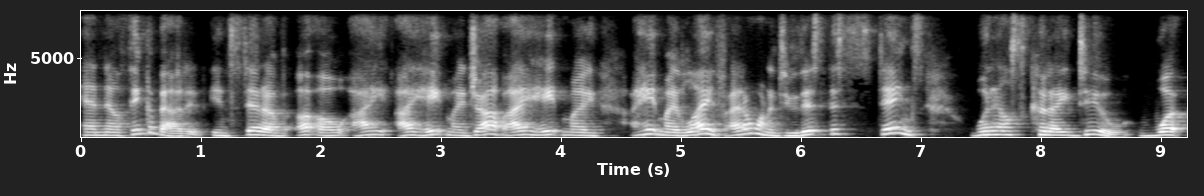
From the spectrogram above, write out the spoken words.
And now think about it instead of uh-oh i i hate my job. I hate my i hate my life. I don't want to do this. This stinks what else could I do? What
